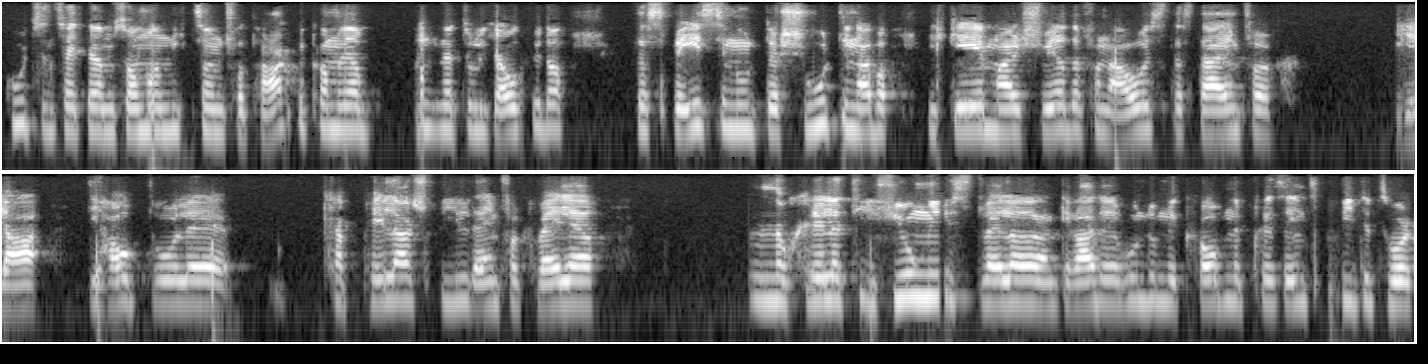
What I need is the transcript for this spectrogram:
gut, sonst hätte er im Sommer nicht so einen Vertrag bekommen. Er bringt natürlich auch wieder das Spacing und das Shooting, aber ich gehe mal schwer davon aus, dass da einfach ja die Hauptrolle Capella spielt, einfach weil er noch relativ jung ist, weil er gerade rund um den Korb eine Präsenz bietet, sowohl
